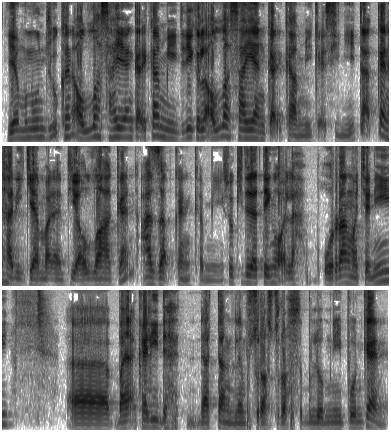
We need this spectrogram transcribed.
yang menunjukkan Allah sayang kat kami. Jadi kalau Allah sayang kat kami kat sini, takkan hari kiamat nanti Allah akan azabkan kami. So kita dah tengoklah orang macam ni uh, banyak kali dah datang dalam surah-surah sebelum ni pun kan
